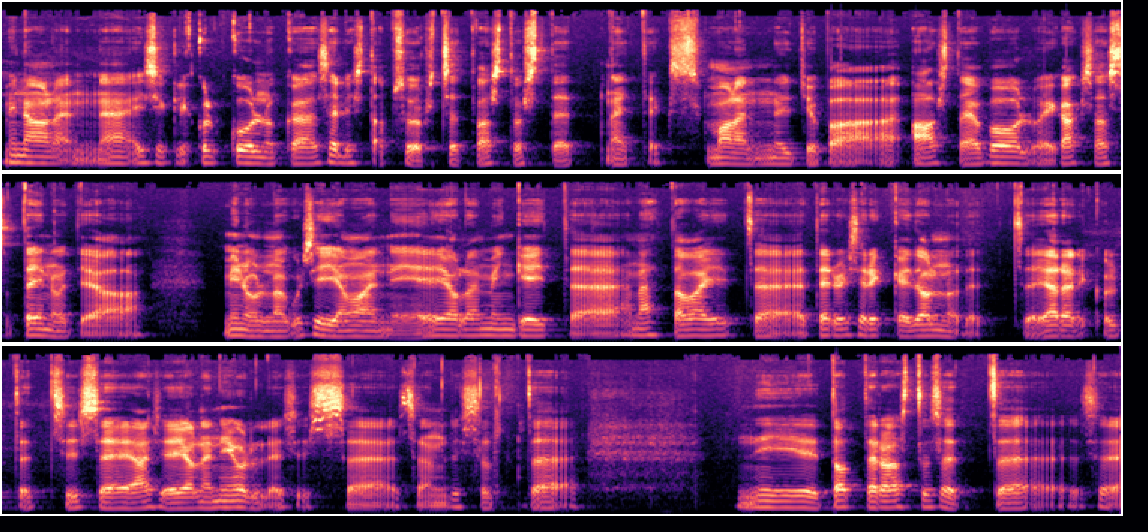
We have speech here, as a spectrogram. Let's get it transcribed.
mina olen äh, isiklikult kuulnud ka sellist absurdset vastust, et näiteks ma olen nüüd juba aasta ja pool või kaks aastat teinud ja minul nagu siiamaani ei ole mingeid äh, nähtavaid äh, terviserikkeid olnud, et järelikult, et siis see asi ei ole nii hull ja siis see on lihtsalt nii totter vastus, et see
